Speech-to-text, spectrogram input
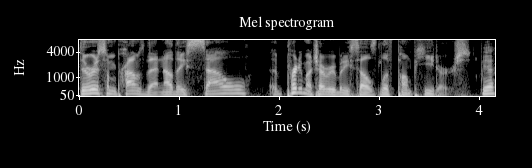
there is some problems with that. Now they sell uh, pretty much everybody sells lift pump heaters. Yeah.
